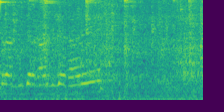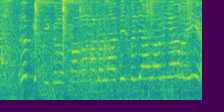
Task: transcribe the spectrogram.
gujar kali gujar kali kalau kamu malah lapir penjalannya apa iya?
